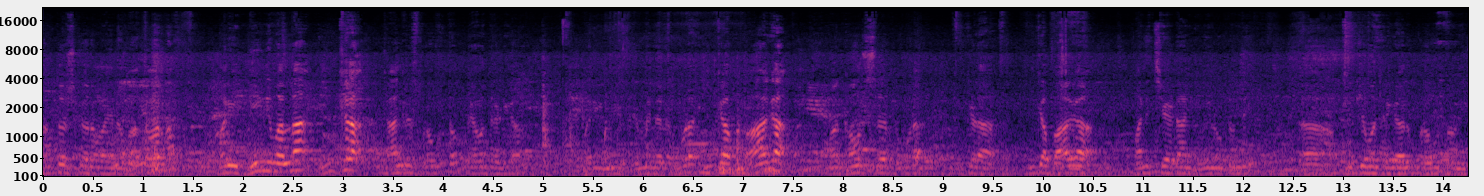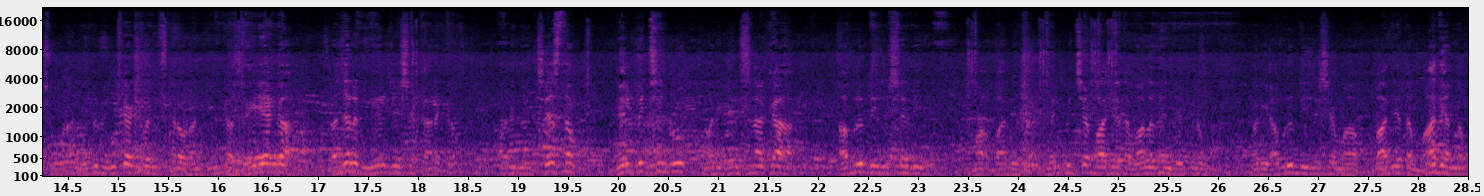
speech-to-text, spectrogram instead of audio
సంతోషకరమైన వాతావరణం. మరి దీనివల్ల ఇంకా కాంగ్రెస్ ప్రభుత్వం రేవంత్ రెడ్డి గారు మరి మీ ఎమ్మెల్యేలు కూడా ఇంకా బాగా మా కౌన్సిలర్లు కూడా ఇక్కడ ఇంకా బాగా పనిచేయడానికి వీలుంటుంది. ముఖ్యమంత్రి గారు ప్రభుత్వం నుంచి కూడా నిధులు ఇంకా ఎక్కువ తీసుకురావడానికి ఇంకా ధైర్యంగా ప్రజలకు మేలు చేసే కార్యక్రమం మరి మేము చేస్తాం. గెలిపించిండ్రు మరి గెలిచినాక అభివృద్ధి చేసేది మా బాధ్యత గెలిపించే బాధ్యత వాళ్ళదని చెప్పినాం. మరి అభివృద్ధి చేసే మా బాధ్యత మాది అన్నాం.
